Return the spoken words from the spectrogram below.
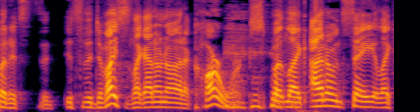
But it's the it's the devices. Like I don't know how a car works, but like I don't say like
